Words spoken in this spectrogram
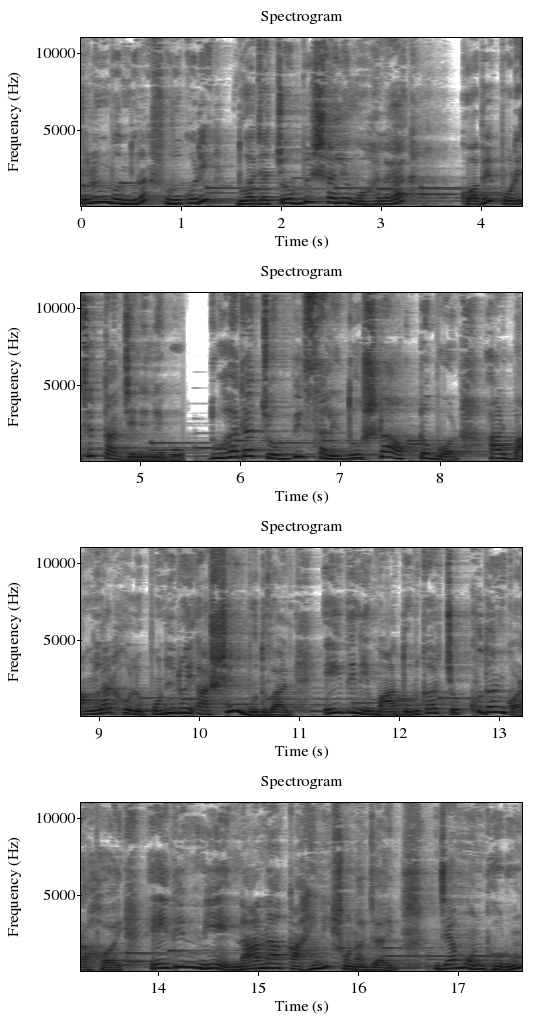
চলুন বন্ধুরা শুরু করি দু হাজার চব্বিশ সালে মহালয়া কবে পড়েছে তা জেনে নেব। দু হাজার চব্বিশ সালে দোসরা অক্টোবর আর বাংলার হলো পনেরোই আশ্বিন বুধবার। এই দিনে মা দুর্গার চক্ষুদান করা হয়। এই দিন নিয়ে নানা কাহিনী শোনা যায়। যেমন ধরুন,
